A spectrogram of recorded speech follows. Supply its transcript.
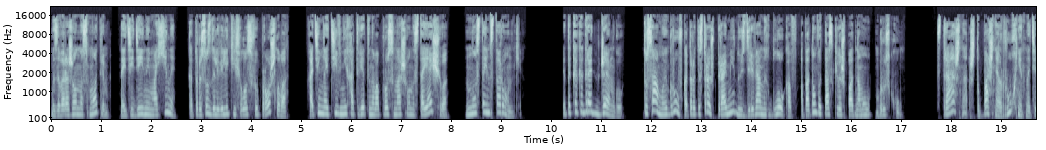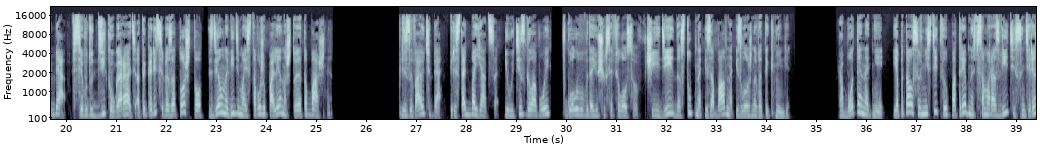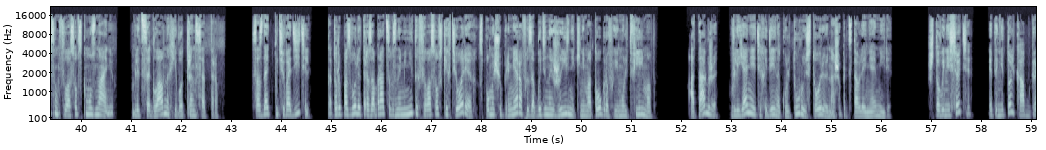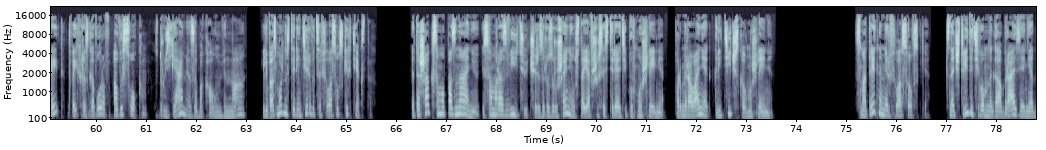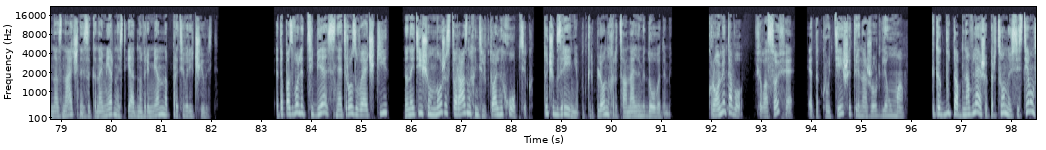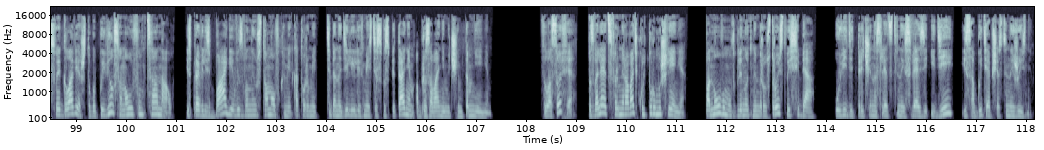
Мы завороженно смотрим на эти идейные махины которые создали великие философы прошлого, хотим найти в них ответы на вопросы нашего настоящего, но стоим в сторонке. Это как играть в дженгу, ту самую игру, в которой ты строишь пирамиду из деревянных блоков, а потом вытаскиваешь по одному бруску. Страшно, что башня рухнет на тебя, все будут дико угорать, а ты корить себя за то, что сделано, видимо, из того же полена, что и эта башня. Призываю тебя перестать бояться и уйти с головой в головы выдающихся философов, чьи идеи доступно и забавно изложены в этой книге. Работая над ней, я пыталась совместить твою потребность в саморазвитии с интересом к философскому знанию в лице главных его трендсеттеров. Создать путеводитель, который позволит разобраться в знаменитых философских теориях с помощью примеров из обыденной жизни, кинематографа и мультфильмов, а также влияние этих идей на культуру, историю и наше представление о мире. Что вы несете? Это не только апгрейд твоих разговоров о высоком с друзьями за бокалом вина или возможность ориентироваться в философских текстах. Это шаг к самопознанию и саморазвитию через разрушение устоявшихся стереотипов мышления, формирование критического мышления. Смотреть на мир философски значит видеть его многообразие, неоднозначность, закономерность и одновременно противоречивость. Это позволит тебе снять розовые очки но найти еще множество разных интеллектуальных оптик, точек зрения, подкрепленных рациональными доводами. Кроме того, философия — это крутейший тренажер для ума. Ты как будто обновляешь операционную систему в своей голове, чтобы появился новый функционал, исправились баги, вызванные установками, которыми тебя наделили вместе с воспитанием, образованием и чьим-то мнением. Философия позволяет сформировать культуру мышления, по-новому взглянуть на мироустройство и себя, увидеть причинно-следственные связи идей и событий общественной жизни.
